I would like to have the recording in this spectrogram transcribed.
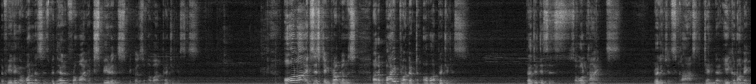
The feeling of oneness is withheld from our experience because of our prejudices. All our existing problems are a byproduct of our prejudice. Prejudices of all kinds religious, caste, gender, economic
